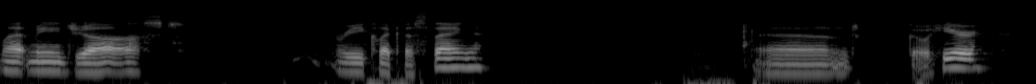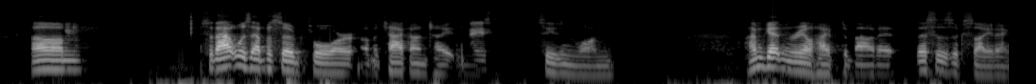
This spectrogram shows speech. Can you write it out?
let me just re-click this thing and go here. Um, so that was episode four of Attack on Titan, Nice. season one. I'm getting real hyped about it. This is exciting.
